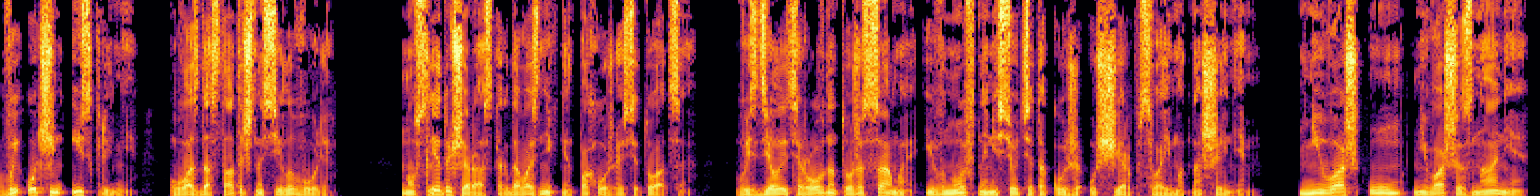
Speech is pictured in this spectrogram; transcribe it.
Вы очень искренни, у вас достаточно силы воли. Но в следующий раз, когда возникнет похожая ситуация, вы сделаете ровно то же самое и вновь нанесете такой же ущерб своим отношениям. Ни ваш ум, ни ваши знания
